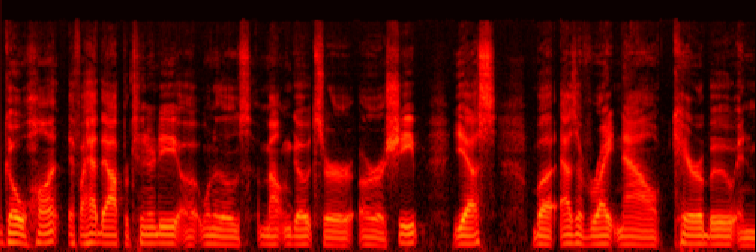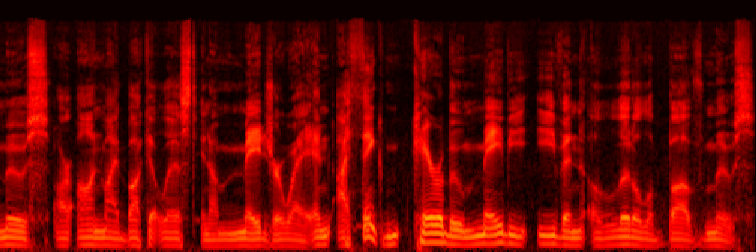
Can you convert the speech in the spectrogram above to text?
go hunt if I had the opportunity, uh, one of those mountain goats or, or a sheep? Yes. But as of right now, caribou and moose are on my bucket list in a major way. And I think caribou may be even a little above moose,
